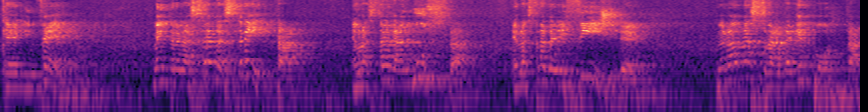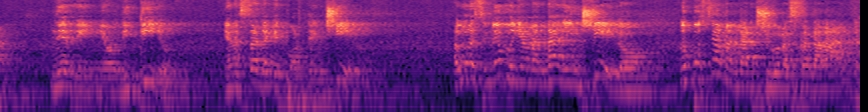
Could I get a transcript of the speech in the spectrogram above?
che è l'inferno. Mentre la strada stretta è una strada angusta, è una strada difficile, però è una strada che porta nel regno di Dio, è una strada che porta in cielo. Allora se noi vogliamo andare in cielo non possiamo andarci con la strada larga,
